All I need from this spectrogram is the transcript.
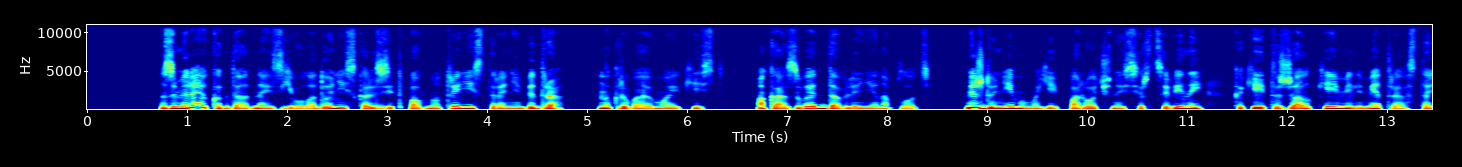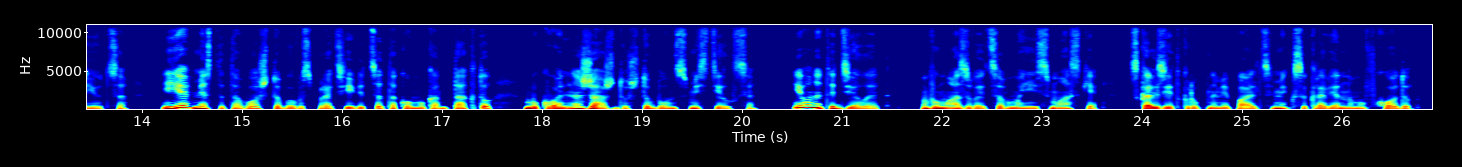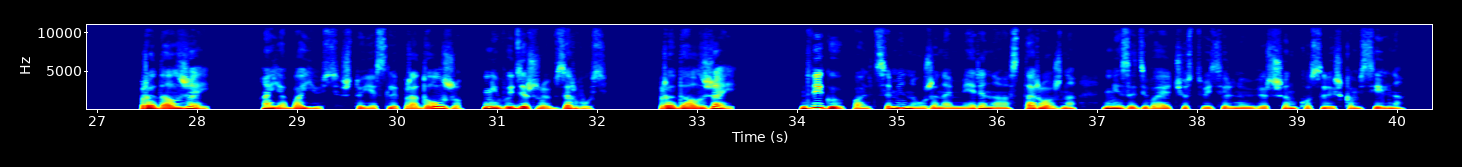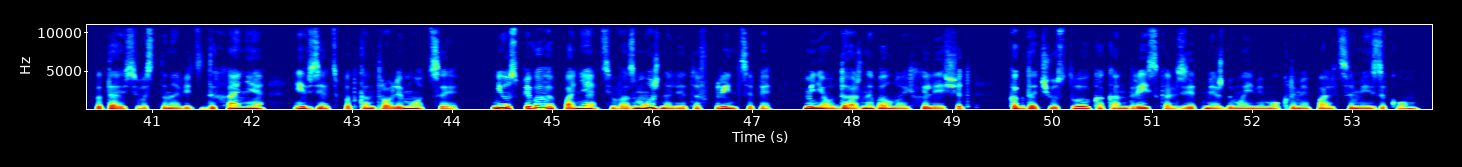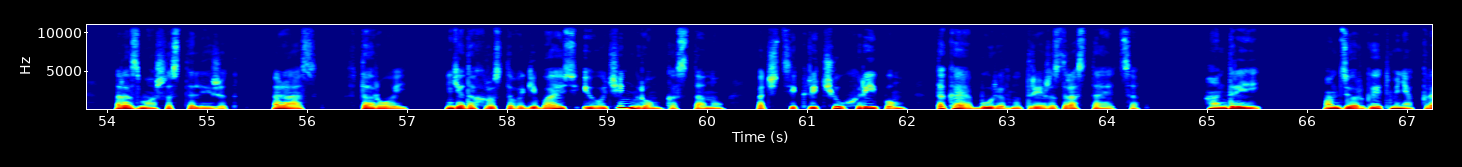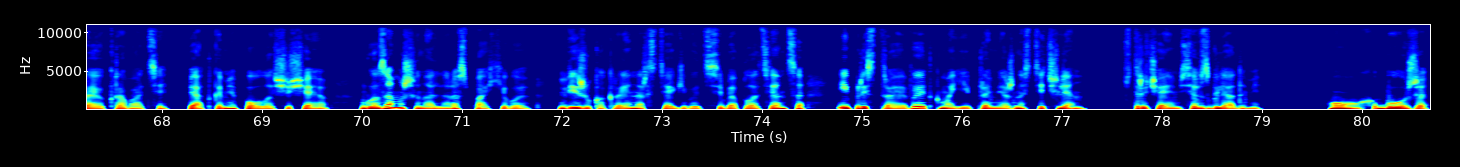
Замираю, когда одна из его ладоней скользит по внутренней стороне бедра. Накрываю мою кисть. Оказывает давление на плоть. Между ним и моей порочной сердцевиной какие-то жалкие миллиметры остаются. И я вместо того, чтобы воспротивиться такому контакту, буквально жажду, чтобы он сместился. И он это делает. Вымазывается в моей смазке, скользит крупными пальцами к сокровенному входу. «Продолжай». А я боюсь, что если продолжу, не выдержу и взорвусь. «Продолжай». Двигаю пальцами, но уже намеренно, осторожно, не задевая чувствительную вершинку слишком сильно. Пытаюсь восстановить дыхание и взять под контроль эмоции. Не успеваю понять, возможно ли это в принципе. Меня ударной волной хлещет, когда чувствую, как Андрей скользит между моими мокрыми пальцами языком. Размашисто лижет. Раз, второй. Я до хруста выгибаюсь и очень громко стану. Почти кричу хрипом. Такая буря внутри разрастается. «Андрей!» Он дергает меня к краю кровати, пятками пол ощущаю. Глаза машинально распахиваю. Вижу, как Рейнер стягивает с себя полотенце и пристраивает к моей промежности член. Встречаемся взглядами. «Ох, боже!»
